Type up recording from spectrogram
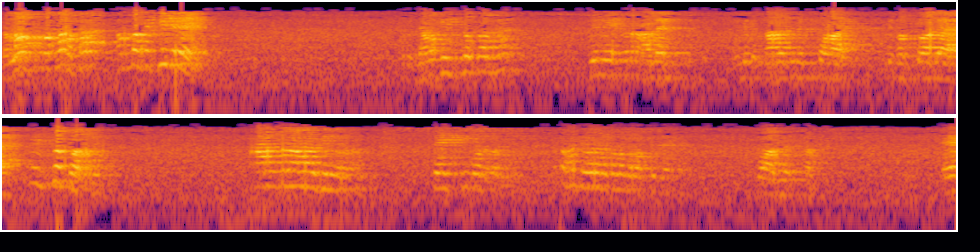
চলো কথা কথা কি দেবে? করবে একজন আলেন উনি কাজ পড়ায় বিভক্ত আদায় ইজ্জত করবে। আর আমার না। সে কি বলবে? হয়তো কোনো বক্তব্য এই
